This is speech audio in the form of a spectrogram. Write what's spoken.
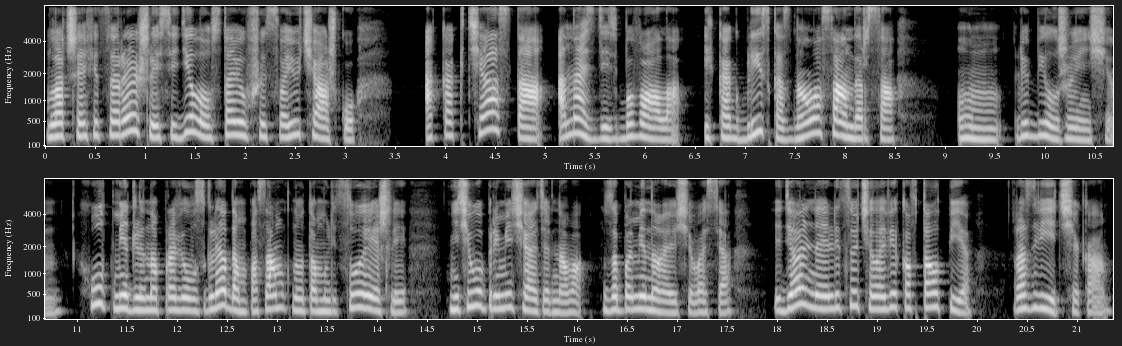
Младший офицер Эшли сидела, уставившись свою чашку. А как часто она здесь бывала и как близко знала Сандерса. Он любил женщин. Холт медленно провел взглядом по замкнутому лицу Эшли. Ничего примечательного, запоминающегося. Идеальное лицо человека в толпе, разведчика.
